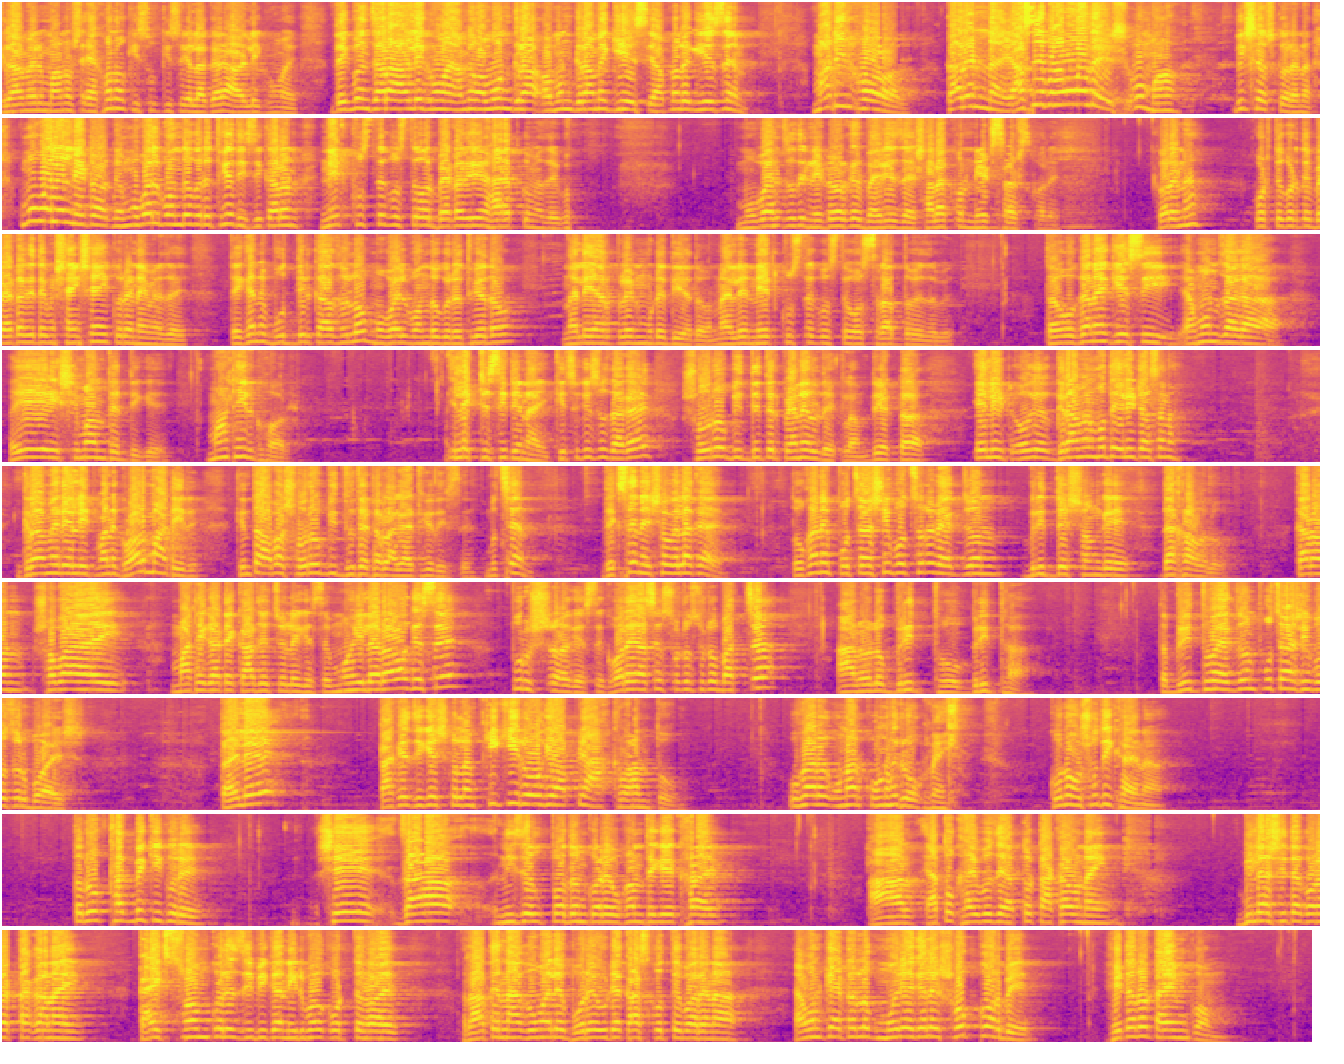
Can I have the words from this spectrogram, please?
গ্রামের মানুষ এখনও কিছু কিছু এলাকায় আর্লি ঘুমায়। দেখবেন যারা আর্লি ঘুমায়, আমি অমন অমন গ্রামে গিয়েছি, আপনারা গিয়েছেন? মাটির ঘর, কারেন্ট নাই, আছে বাংলাদেশ। ও মা, বিশ্বাস করে না। মোবাইলের নেটওয়ার্ক নেই, মোবাইল বন্ধ করে থুয়ে দিছি, কারণ নেট খুঁজতে খুঁজতে ওর ব্যাটারির হায়াত কমে যাবে। মোবাইল যদি নেটওয়ার্কের বাইরে যায়, সারাক্ষণ নেট সার্চ করে। করে না? করতে করতে ব্যাটারি দেখবে সাই সাই করে নেমে যায় তো এখানে বুদ্ধির কাজ হলো, মোবাইল বন্ধ করে থুয়ে দাও, নাহলে এয়ারপ্লেন মোডে দিয়ে দাও, নাহলে নেট খুঁজতে খুঁজতে ওর শ্রাদ্ধ হয়ে যাবে। তা ওখানে গেছি, এমন জায়গা এই সীমান্তের দিকে। মাটির ঘর। ইলেকট্রিসিটি নাই। কিছু কিছু জায়গায় সৌর বিদ্যুতের প্যানেল দেখলাম। দুই একটা এলিট ওই গ্রামের মধ্যে এলিট আছে না? গ্রামের এলিট মানে ঘর মাটির, কিন্তু আবার সৌর বিদ্যুৎ এটা লাগাই থেকে দিচ্ছে বুঝছেন? দেখছেন এইসব এলাকায়? তো ওখানে পঁচাশি বছরের একজন বৃদ্ধের সঙ্গে দেখা হলো। কারণ সবাই মাঠে ঘাটে কাজে চলে গেছে। মহিলারাও গেছে, পুরুষরাও গেছে। ঘরে আছে ছোট ছোট বাচ্চা, আর হলো বৃদ্ধ, বৃদ্ধা। তা বৃদ্ধ একজন পঁচাশি বছর বয়স। তাইলে তাকে জিজ্ঞেস করলাম, কি কি রোগে আপনি আক্রান্ত? উহার ওনার কোনো রোগ নেই, কোনো ওষুধই খায় না। তো রোগ থাকবে কি করে? সে যা নিজে উৎপাদন করে ওখান থেকে খায়, আর এত খাইবো যে এত টাকাও নাই, বিলাসিতা করার টাকা নাই, কায়িক শ্রম করে জীবিকা নির্বাহ করতে হয়, রাতে না ঘুমালে ভোরে উঠে কাজ করতে পারে না, এমনকি একটা লোক মরে গেলে শোক করবে। সেটারও টাইম কম।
